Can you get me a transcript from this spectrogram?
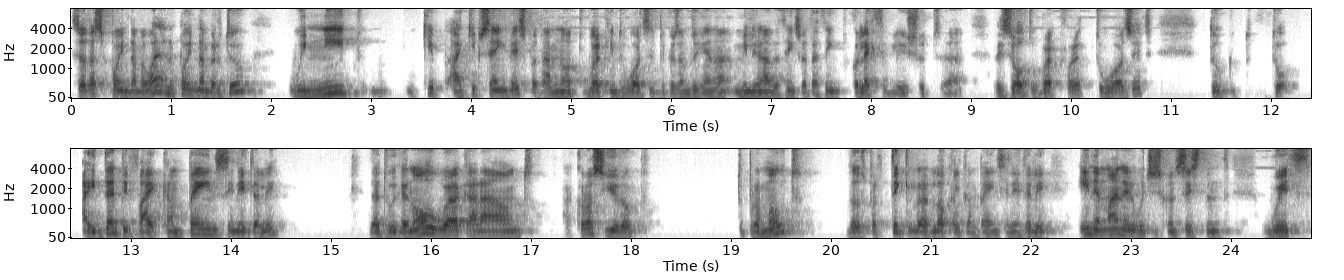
So that's point number one. And point number two, we need keep I keep saying this, but I'm not working towards it because I'm doing a million other things. But I think collectively we should uh, resolve to work for it towards it, to to identify campaigns in Italy that we can all work around across Europe to promote those particular local campaigns in Italy in a manner which is consistent with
